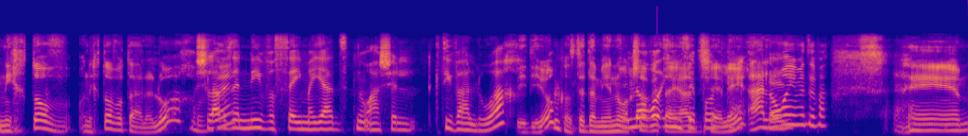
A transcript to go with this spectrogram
נכתוב נכתוב אותה על הלוח. בשלב ו... הזה ניב עושה עם היד תנועה של כתיבה על לוח. בדיוק אז תדמיינו לא עכשיו את היד שלי. אה לא כן. רואים את זה. אמ,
